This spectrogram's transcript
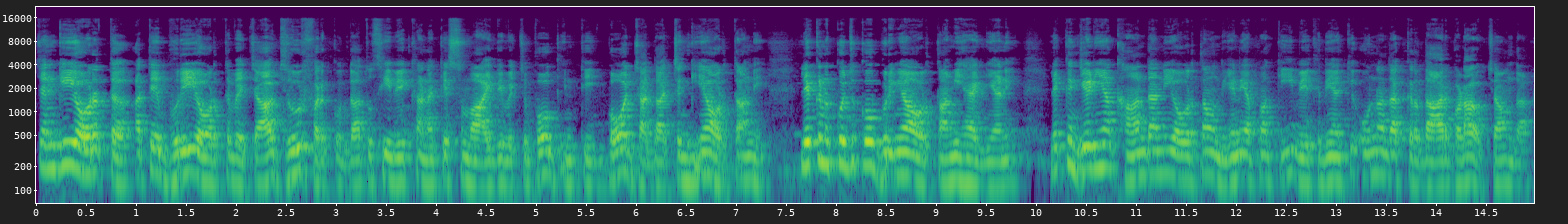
ਚੰਗੀ ਔਰਤ ਅਤੇ ਬੁਰੀ ਔਰਤ ਵਿੱਚ ਆ ਜ਼ਰੂਰ ਫ਼ਰਕ ਹੁੰਦਾ। ਤੁਸੀਂ ਵੇਖਣਾ ਕਿ ਸਮਾਜ ਦੇ ਵਿੱਚ ਬਹੁਤ ਗਿਣਤੀ, ਬਹੁਤ ਜ਼ਿਆਦਾ ਚੰਗੀਆਂ ਔਰਤਾਂ ਨੇ, ਲੇਕਿਨ ਕੁਝ ਕੋ ਬੁਰੀਆਂ ਔਰਤਾਂ ਵੀ ਹੈਗੀਆਂ ਨੇ। ਲੇਕਿਨ ਜਿਹੜੀਆਂ ਖਾਨਦਾਨੀ ਔਰਤਾਂ ਹੁੰਦੀਆਂ ਨੇ, ਆਪਾਂ ਕੀ ਵੇਖਦੇ ਹਾਂ ਕਿ ਉਹਨਾਂ ਦਾ ਕਿਰਦਾਰ ਬੜਾ ਉੱਚਾ ਹੁੰਦਾ।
